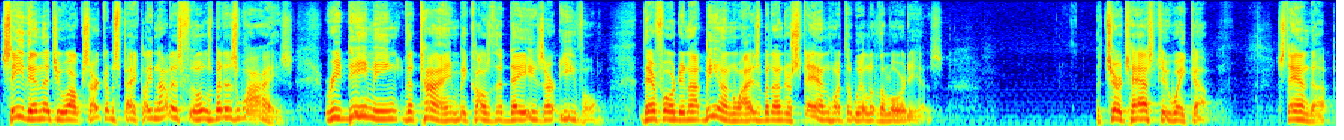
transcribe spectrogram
See then that you walk circumspectly, not as fools, but as wise, redeeming the time because the days are evil. Therefore, do not be unwise, but understand what the will of the Lord is. The church has to wake up, stand up,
